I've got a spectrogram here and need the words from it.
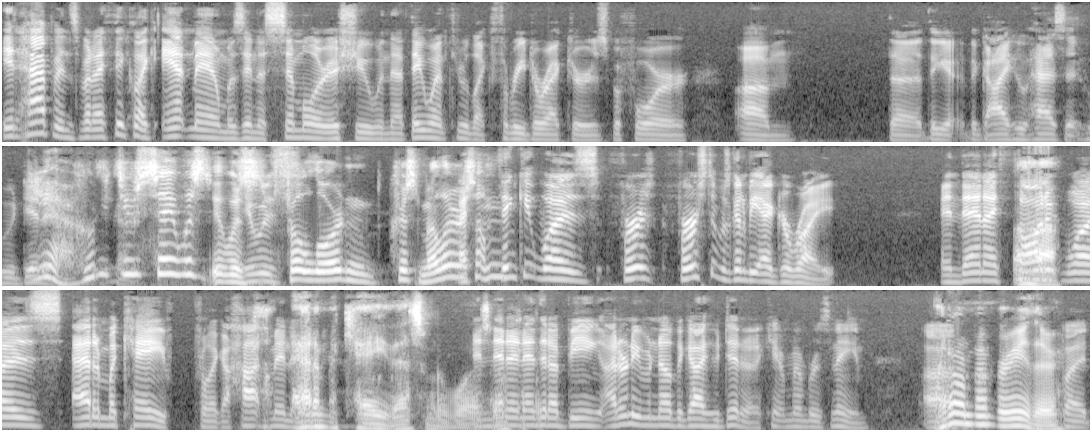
it happens, but I think like Ant Man was in a similar issue in that they went through like three directors before um, the the the guy who has it who did it. yeah, who did you say was it? Was, It was- Phil Lord and Chris Miller or I something? I think it was first. First, it was going to be Edgar Wright, and then I thought Uh-huh. it was Adam McKay for like a hot minute. Adam McKay, that's what it was. and then it ended up being I don't even know the guy who did it. I can't remember his name. Uh, I don't remember either. But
